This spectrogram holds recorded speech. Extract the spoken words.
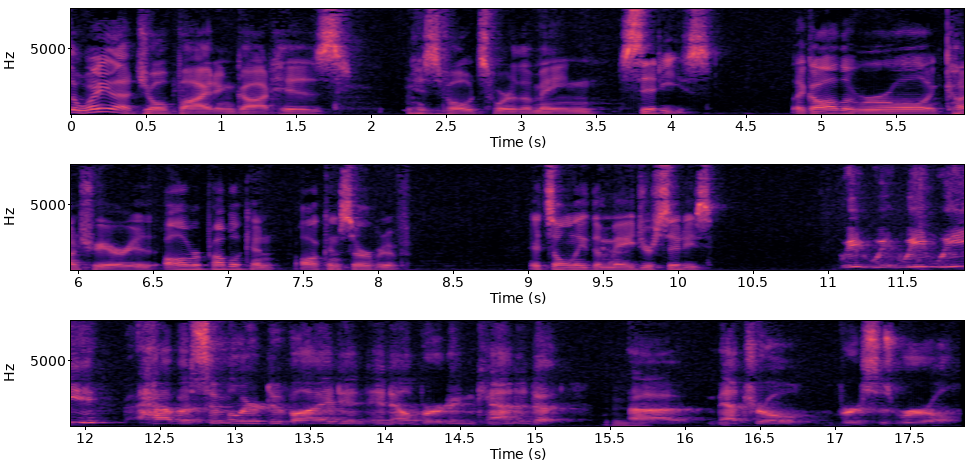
The way that Joe Biden got his his votes were the main cities like all the rural and country areas, all Republican, all conservative. It's only the major cities. We, we, we, we have a similar divide in, in Alberta and Canada mm-hmm. uh, metro versus rural.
